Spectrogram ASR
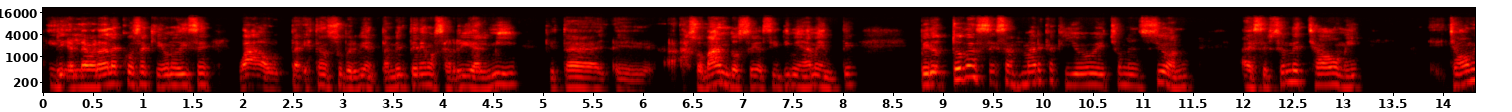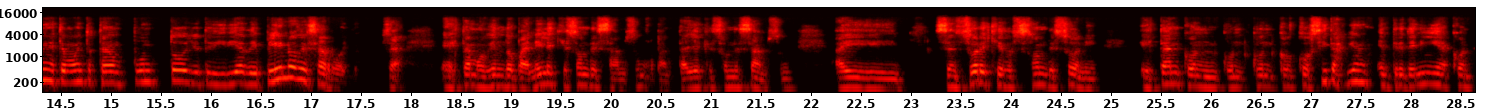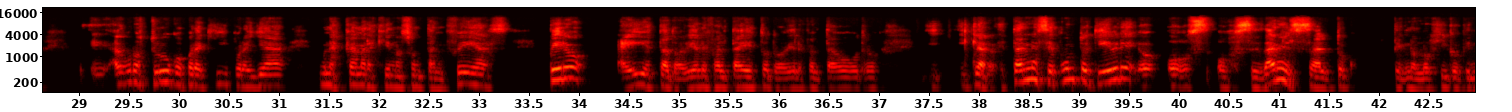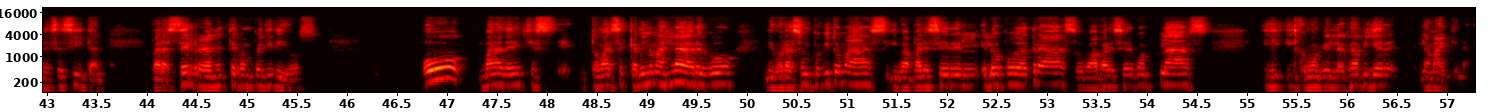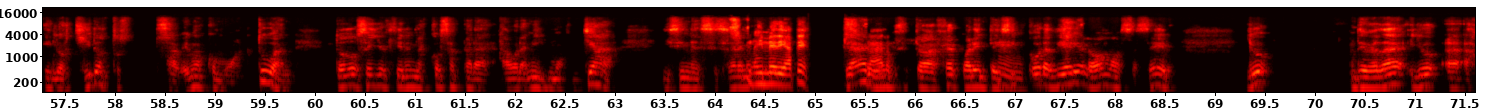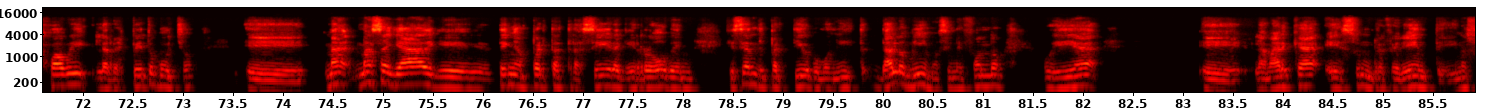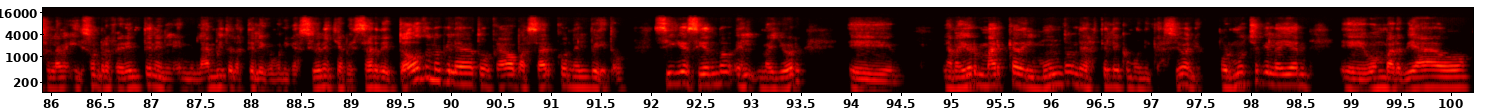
Y la verdad las cosas que uno dice, wow, están súper bien. También tenemos a Realme, que está eh, asomándose así tímidamente. Pero todas esas marcas que yo he hecho mención, a excepción de Xiaomi, eh, Xiaomi en este momento está en un punto, yo te diría, de pleno desarrollo. O sea, estamos viendo paneles que son de Samsung o pantallas que son de Samsung, hay sensores que son de Sony, están con, con, con, cositas bien entretenidas, con eh, algunos trucos por aquí por allá, unas cámaras que no son tan feas, pero ahí está, todavía le falta esto, todavía le falta otro. Y, y claro, están en ese punto quiebre o, o se dan el salto tecnológico que necesitan para ser realmente competitivos, o van a tener que eh, tomarse el camino más largo, demorarse un poquito más y va a aparecer el, el Oppo de atrás o va a aparecer OnePlus y, y como que les va a pillar la máquina. Y los chinos sabemos cómo actúan. Todos ellos quieren las cosas para ahora mismo, ya. Y sin necesariamente... Una inmediatez. Claro, claro. trabajar 45 mm. horas diarias, lo vamos a hacer. Yo, de verdad, yo a, a Huawei le respeto mucho eh, más, más, allá de que tengan puertas traseras, que roben, que sean del Partido Comunista, da lo mismo, si en el fondo hoy día eh, la marca es un referente, y no solamente, es un referente en el, en el, ámbito de las telecomunicaciones, que a pesar de todo lo que le ha tocado pasar con el veto, sigue siendo el mayor, eh, la mayor marca del mundo de las telecomunicaciones. Por mucho que le hayan eh, bombardeado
